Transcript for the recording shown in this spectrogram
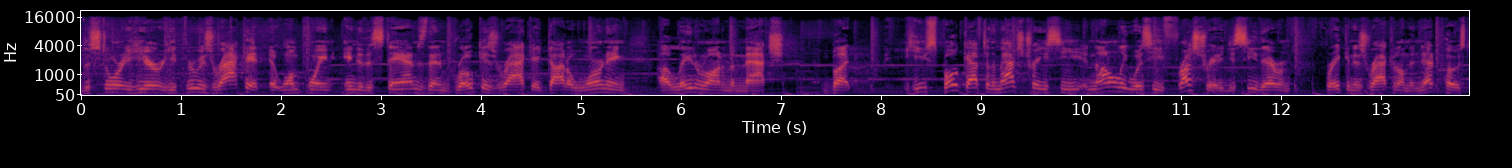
The story here, he threw his racket at one point into the stands, then broke his racket, got a warning uh, later on in the match. But he spoke after the match, Tracy. Not only was he frustrated, you see there him breaking his racket on the net post,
